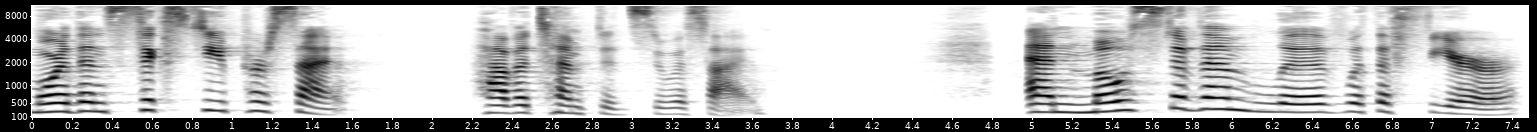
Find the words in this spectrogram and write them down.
More than 60% have attempted suicide. And most of them live with a fear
